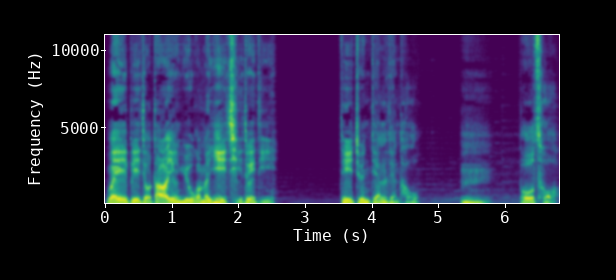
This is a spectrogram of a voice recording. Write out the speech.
未必就答应与我们一起对敌。帝君点了点头，嗯，不错，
